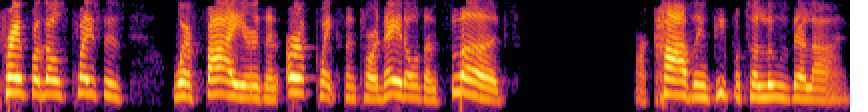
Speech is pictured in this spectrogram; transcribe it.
Pray for those places where fires and earthquakes and tornadoes and floods are causing people to lose their lives.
